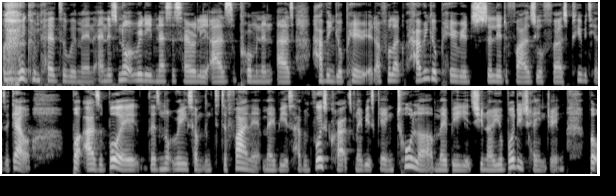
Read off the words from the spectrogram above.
compared to women and it's not really necessarily as prominent as having your period. I feel like having your period solidifies your first puberty as a girl but as a boy there's not really something to define it. Maybe it's having voice cracks maybe it's getting taller maybe it's you know your body changing. But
